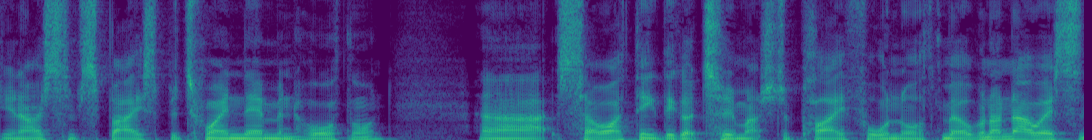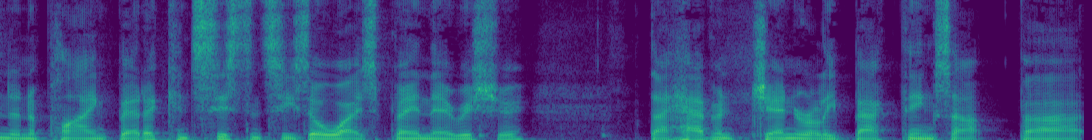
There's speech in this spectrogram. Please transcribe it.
you know, some space between them and Hawthorn. Uh, so I think they've got too much to play for North Melbourne. I know Essendon are playing better. Consistency's always been their issue. They haven't generally backed things up uh,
